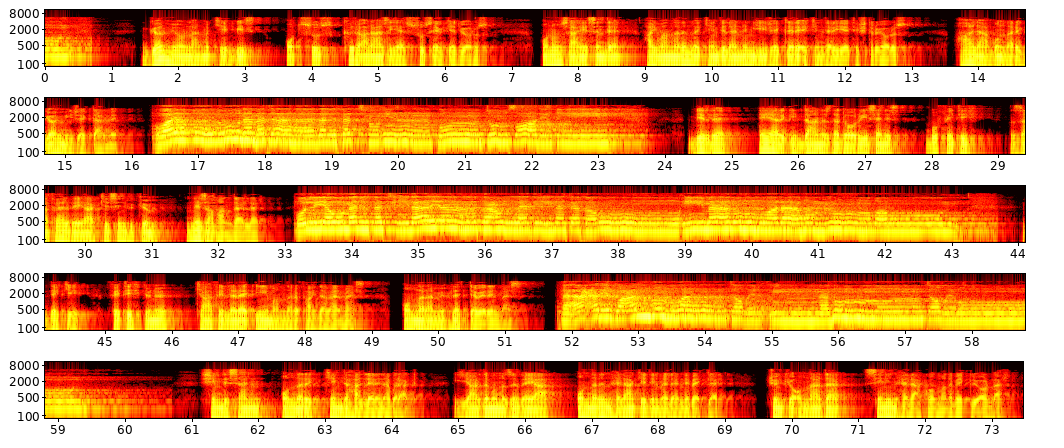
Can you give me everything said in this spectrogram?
Görmüyorlar mı ki biz otsuz, kır araziye su sevk ediyoruz. Onun sayesinde hayvanların ve kendilerinin yiyecekleri ekinleri yetiştiriyoruz. Hala bunları görmeyecekler mi? وَيَقُولُونَ مَتَى هَذَا الْفَتْحُ اِنْ كُنْتُمْ صَادِقِينَ Bir de eğer iddianızda doğru iseniz bu fetih, zafer veya kesin hüküm ne zaman derler? قُلْ يَوْمَ الْفَتْحِ لَا يَنْفَعُ الَّذ۪ينَ كَفَرُوا اِيمَانُهُمْ وَلَا هُمْ يُنْظَرُونَ De ki, fetih günü, kafirlere imanları fayda vermez. Onlara mühlet de verilmez. فَأَعْرِضْ عَنْهُمْ وَانْتَظِرْ اِنَّهُمْ مُنْتَظِرُونَ Şimdi sen onları kendi hallerine bırak. Yardımımızı veya onların helak edilmelerini bekle. Çünkü onlar da senin helak olmanı bekliyorlar.''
